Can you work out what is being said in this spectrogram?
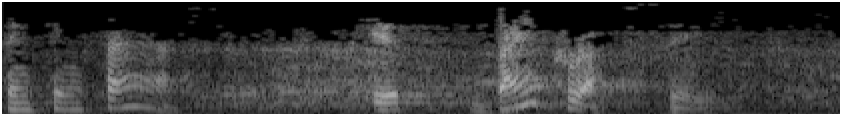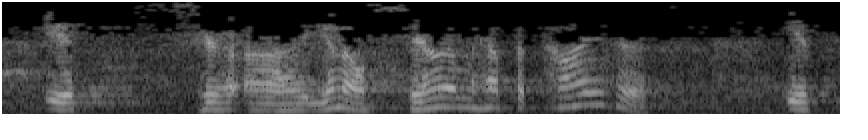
sinking fast. It's bankruptcy. It's, uh, you know, serum hepatitis. It's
